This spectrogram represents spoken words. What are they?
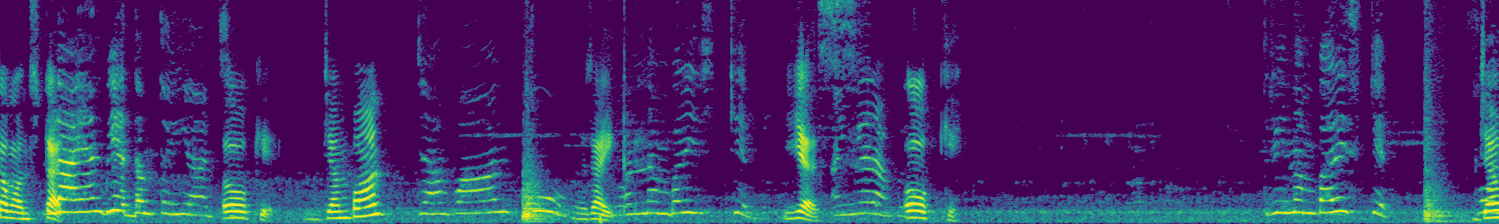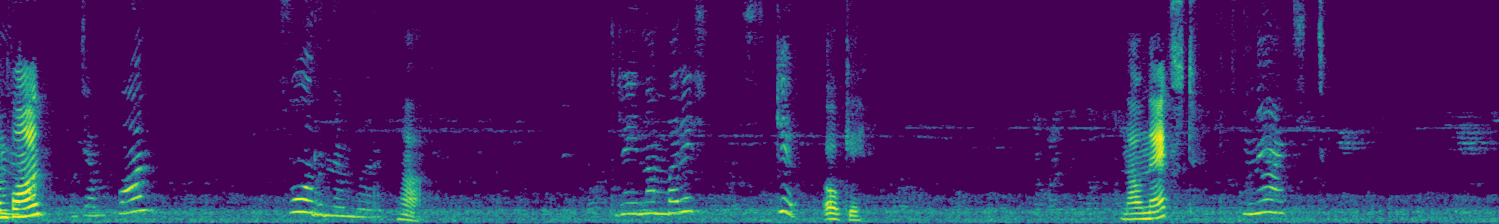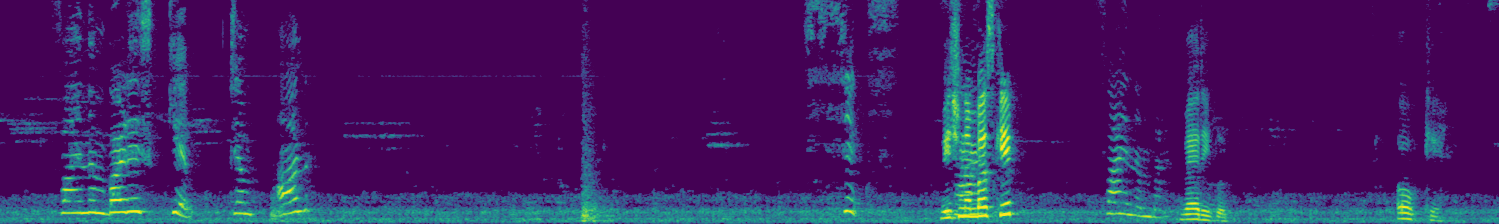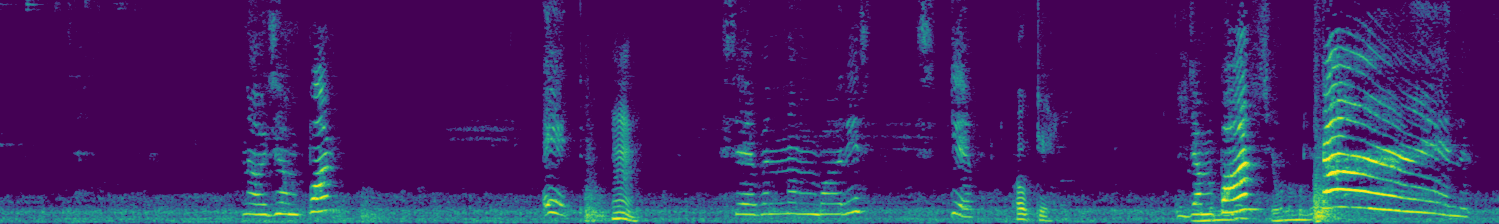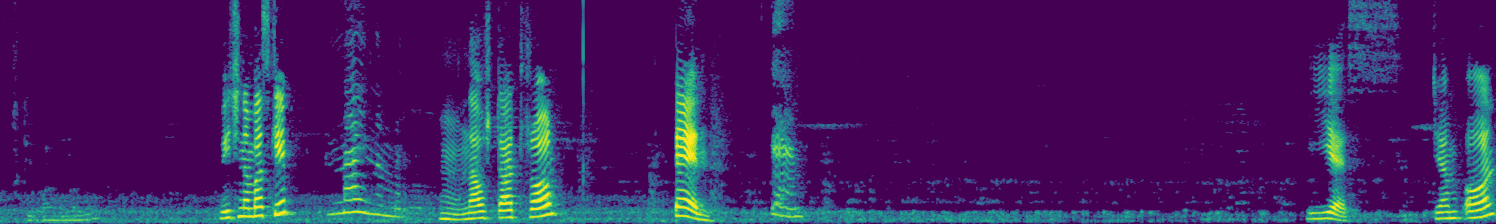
Come on, start. Lion be ekdam taiyar. Okay. Jump on. Jump on two. Right. One number is skip. Yes. Okay. Three number is skip. Four jump on. Jump on four number. Ha. Three number is skip. Okay. Now next. Next find them by skip. Jump on. Six. Which five, number skip? Five number. Very good. Okay. Now jump on. Eight. Hmm. Seven number is skip. Okay. Jump on. Seven number. Which number skip? 9 number. Hmm, now start from 10. 10. Yes. Jump on?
